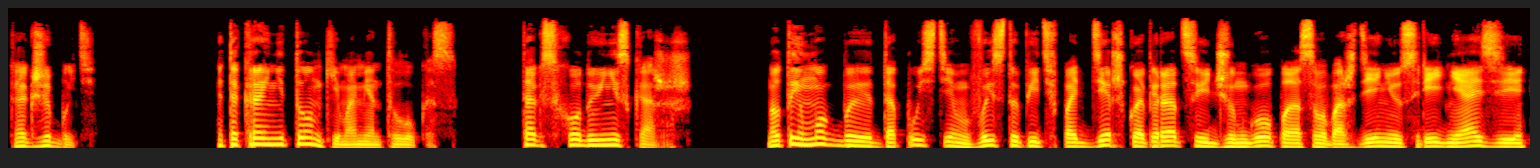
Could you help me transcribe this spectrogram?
Как же быть? Это крайне тонкий момент, Лукас. Так сходу и не скажешь. Но ты мог бы, допустим, выступить в поддержку операции Джунго по освобождению Средней Азии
